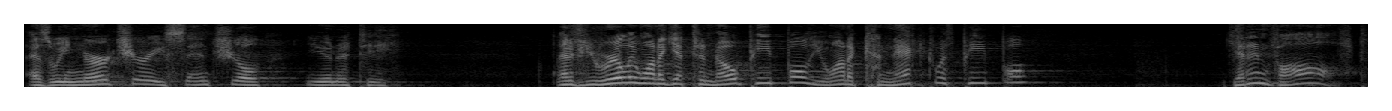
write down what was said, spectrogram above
as we nurture essential unity. And if you really want to get to know people, you want to connect with people, get involved,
